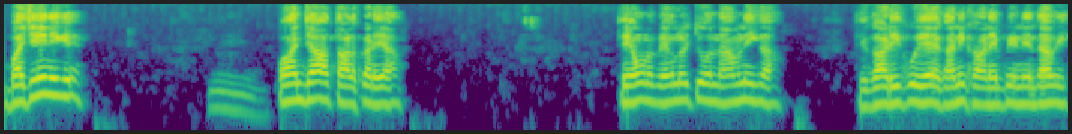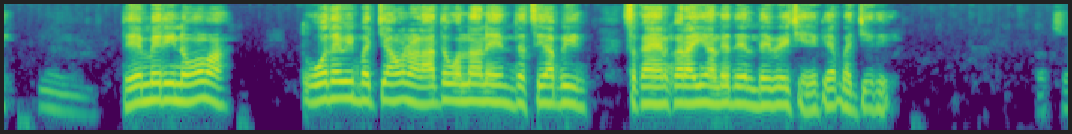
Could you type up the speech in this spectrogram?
ਬਚੇ ਹੀ ਨਹੀਂ ਗਏ ਹੂੰ। ਪੰਜ ਹਸਪਤਾਲ ਖੜਿਆ। ਤੇ ਹੁਣ ਵੇਖ ਲਓ ਝੋਨਾ ਵੀ ਨਹੀਂਗਾ ਤੇ ਗਾੜੀ ਕੋਈ ਹੈਗਾ ਨਹੀਂ ਖਾਣੇ ਪੀਣੇ ਦਾ ਵੀ। ਹੂੰ। ਤੇ ਮੇਰੀ ਨੂੰਹ ਆ ਤੇ ਉਹਦੇ ਵੀ ਬੱਚਾ ਹੋਣ ਵਾਲਾ ਤੇ ਉਹਨਾਂ ਨੇ ਦੱਸਿਆ ਵੀ ਸਕੈਨ ਕਰਾਈ ਜਾਂਦੇ ਦਿਲ ਦੇ ਵਿੱਚ ਛੇਕ ਆ ਬੱਚੇ ਦੇ। ਅੱਛਾ।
